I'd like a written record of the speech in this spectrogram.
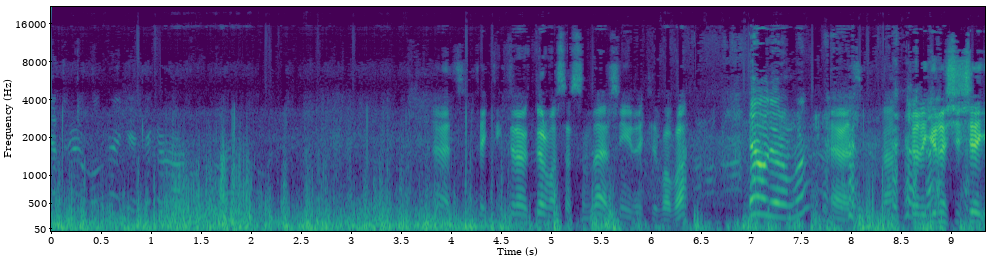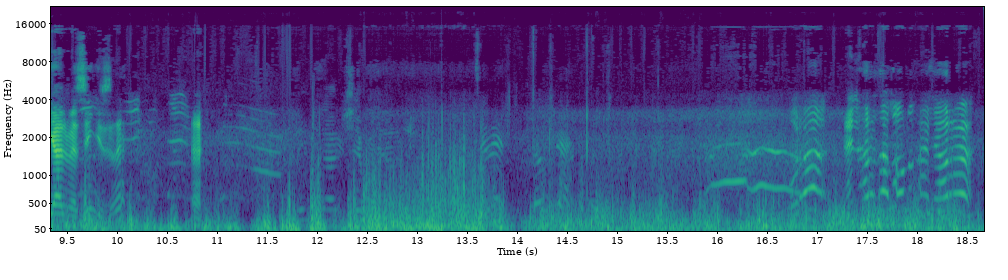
yatırıyorum. Tekrar al. Evet, teknik direktör masasında Ersin Yürekli baba. Ne alıyorum bu? Evet. Şöyle güneş ışığı gelmesin yüzüne. Sarı.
